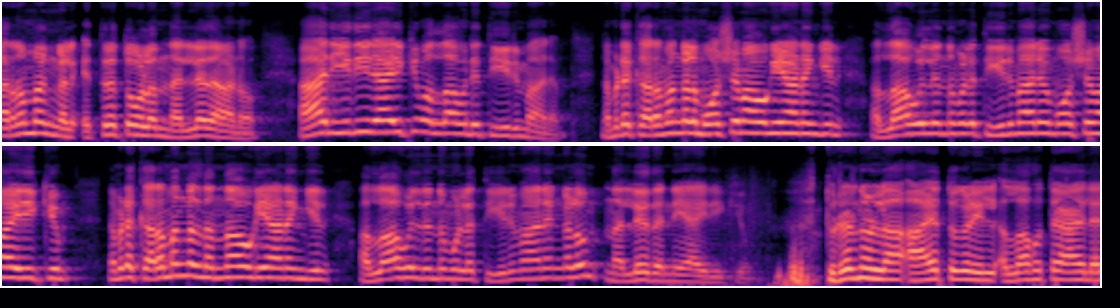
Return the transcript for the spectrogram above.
കർമ്മങ്ങൾ എത്രത്തോളം നല്ലതാണോ ആ രീതിയിലായിരിക്കും അള്ളാഹുവിന്റെ തീരുമാനം. നമ്മുടെ കർമ്മങ്ങൾ മോശമാവുകയാണെങ്കിൽ അള്ളാഹുവിൽ നിന്നുമുള്ള തീരുമാനവും മോശമായിരിക്കും. നമ്മുടെ കർമ്മങ്ങൾ നന്നാവുകയാണെങ്കിൽ അള്ളാഹുവിൽ നിന്നുമുള്ള തീരുമാനങ്ങളും നല്ലത് തന്നെയായിരിക്കും തുടർന്നുള്ള ആയത്തുകളിൽ അള്ളാഹു താല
